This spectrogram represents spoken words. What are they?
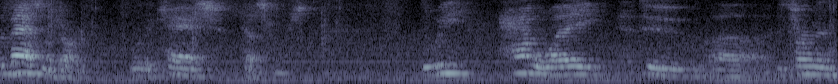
the vast majority were the cash customers. Do we have a way to, uh, determine,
